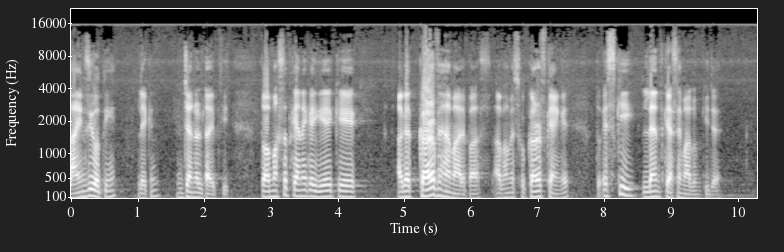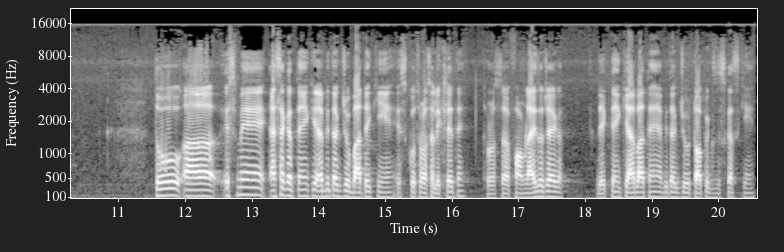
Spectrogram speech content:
लाइंस ही होती हैं, लेकिन जनरल टाइप की। तो अब मकसद कहने का ये कि अगर कर्व है हमारे पास, अब हम इसको कर्व कहेंगे तो इसकी लेंथ कैसे मालूम की जाए? तो इसमें ऐसा करते हैं कि अभी तक जो बातें की हैं, इसको थोड़ा सा लिख लेते हैं, थोड़ा सा फॉर्मलाइज हो जाएगा। देखते हैं क्या बातें हैं अभी तक जो टॉपिक्स डिस्कस किए हैं।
